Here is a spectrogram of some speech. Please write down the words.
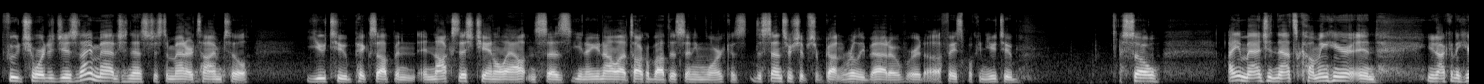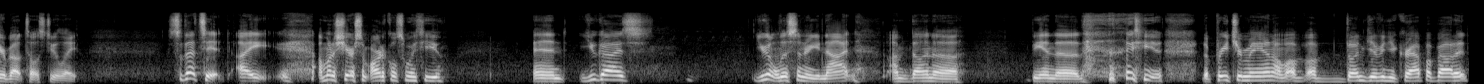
food shortages, and I imagine that's just a matter of time till YouTube picks up and, and, knocks this channel out and says, you know, you're not allowed to talk about this anymore because the censorships have gotten really bad over at uh, Facebook and YouTube. So I imagine that's coming here, and you're not going to hear about it till it's too late. So that's it. I I'm going to share some articles with you, and you guys, you're going to listen or you're not. I'm done. Uh, being the the preacher man. I'm, I'm, done giving you crap about it.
